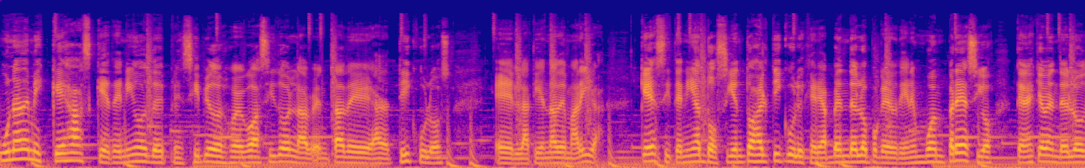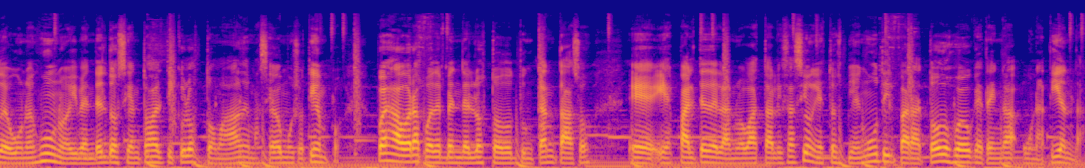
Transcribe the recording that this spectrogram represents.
Una de mis quejas que he tenido desde el principio del juego ha sido en la venta de artículos en la tienda de María que si tenías 200 artículos y querías venderlo porque tienen buen precio, tienes que venderlo de uno en uno y vender 200 artículos tomaba demasiado mucho tiempo. Pues ahora puedes venderlos todos de un cantazo eh, y es parte de la nueva actualización y esto es bien útil para todo juego que tenga una tienda.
